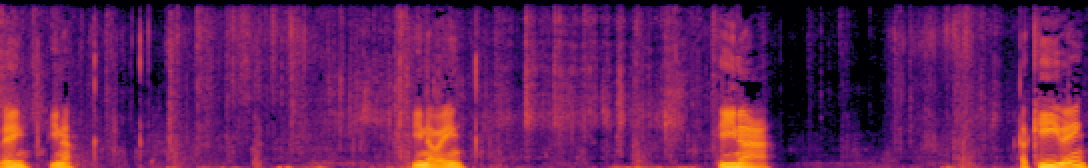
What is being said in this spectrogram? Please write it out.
Ven, Tina. Tina, ven. Tina. Aquí, ven.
